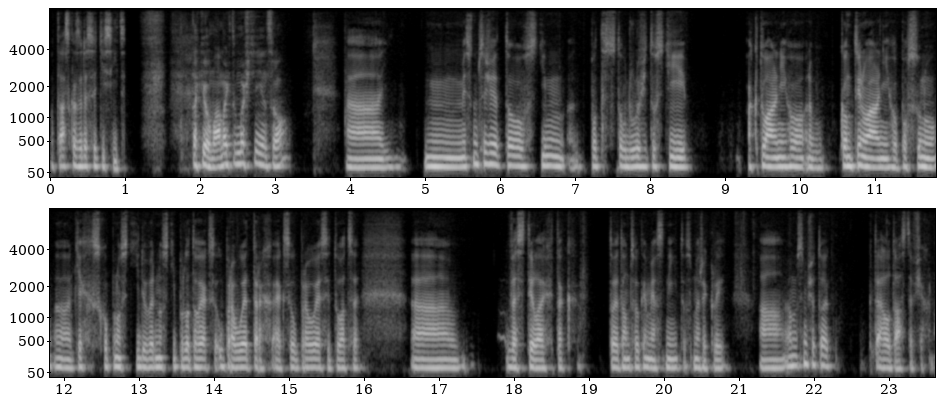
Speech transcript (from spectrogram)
Otázka za 10 tisíc. Tak jo, máme k tomu ještě něco? Uh, myslím si, že to s tím, pod s tou důležitostí aktuálního nebo kontinuálního posunu uh, těch schopností, dovedností podle toho, jak se upravuje trh a jak se upravuje situace uh, ve stylech, tak to je tam celkem jasný, to jsme řekli. A já myslím, že to je k téhle otázce všechno.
